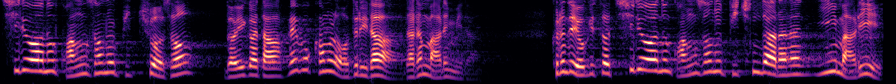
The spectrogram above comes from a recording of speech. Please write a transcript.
치료하는 광선을 비추어서 너희가 다 회복함을 얻으리라 라는 말입니다. 그런데 여기서 치료하는 광선을 비춘다라는 이 말이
